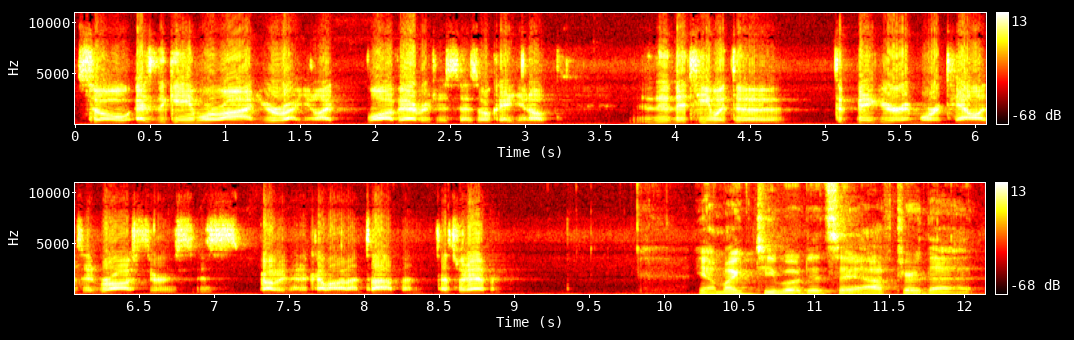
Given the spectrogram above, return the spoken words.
So as the game wore on, you're right. You know, like law of averages says, okay, you know, the, the team with the the bigger and more talented rosters is probably going to come out on top, and that's what happened. Yeah, Mike Thibault did say after that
